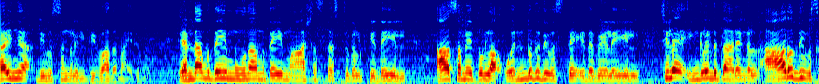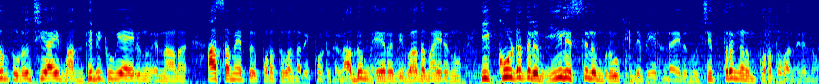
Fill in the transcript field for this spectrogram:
കഴിഞ്ഞ ദിവസങ്ങളിൽ വിവാദമായിരുന്നു. രണ്ടാമത്തെയും മൂന്നാമത്തെയും ആഷസ് ടെസ്റ്റുകൾക്കിടയിൽ ആ സമയത്തുള്ള ഒൻപത് ദിവസത്തെ ഇടവേളയിൽ ചില ഇംഗ്ലണ്ട് താരങ്ങൾ ആറു ദിവസം തുടർച്ചയായി മദ്യപിക്കുകയായിരുന്നു എന്നാണ് ആ സമയത്ത് പുറത്തു വന്ന റിപ്പോർട്ടുകൾ. അതും ഏറെ വിവാദമായിരുന്നു. ഇക്കൂട്ടത്തിലും ഈ ലിസ്റ്റിലും ബ്രൂഖിന്റെ പേരുണ്ടായിരുന്നു. ചിത്രങ്ങളും പുറത്തു വന്നിരുന്നു.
